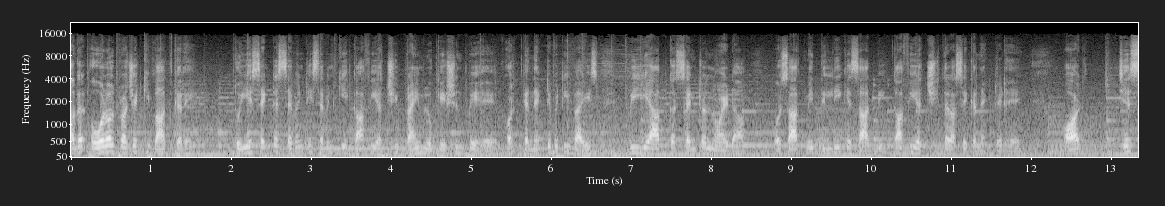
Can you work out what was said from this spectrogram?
अगर ओवरऑल प्रोजेक्ट की बात करें तो ये सेक्टर 77 की काफ़ी अच्छी प्राइम लोकेशन पे है और कनेक्टिविटी वाइज भी ये आपका सेंट्रल नोएडा और साथ में दिल्ली के साथ भी काफ़ी अच्छी तरह से कनेक्टेड है। और जिस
